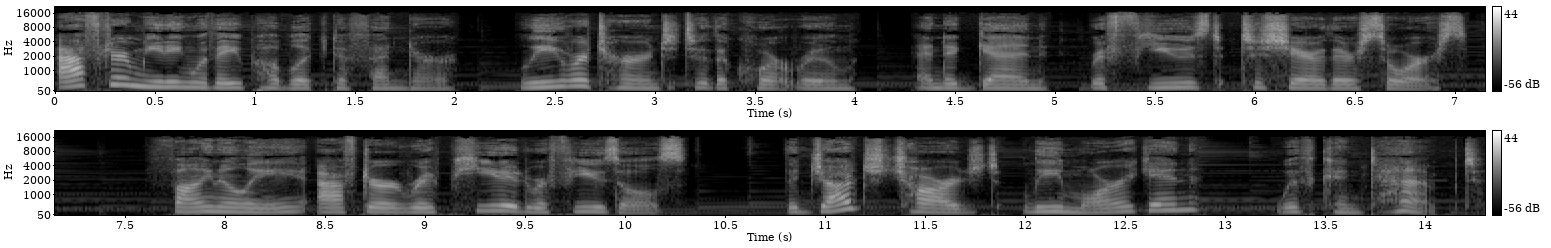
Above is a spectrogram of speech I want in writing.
After meeting with a public defender, Lee returned to the courtroom and again refused to share their source. Finally, after repeated refusals, the judge charged Lee Morgan with contempt.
